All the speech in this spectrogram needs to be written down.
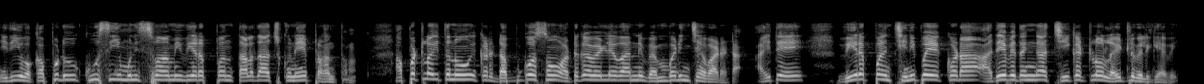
ఇది ఒకప్పుడు కూసి మునిస్వామి వీరప్పన్ తలదాచుకునే ప్రాంతం. అప్పట్లో ఇతను ఇక్కడ డబ్బు కోసం అటుగా వెళ్ళేవారిని వెంబడించేవాడట. అయితే వీరప్పన్ చినిపోయే కూడా అదే విధంగా చీకట్లో లైట్లు వెలిగేవి.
